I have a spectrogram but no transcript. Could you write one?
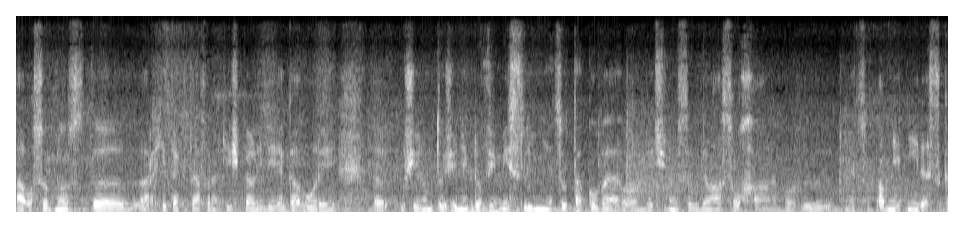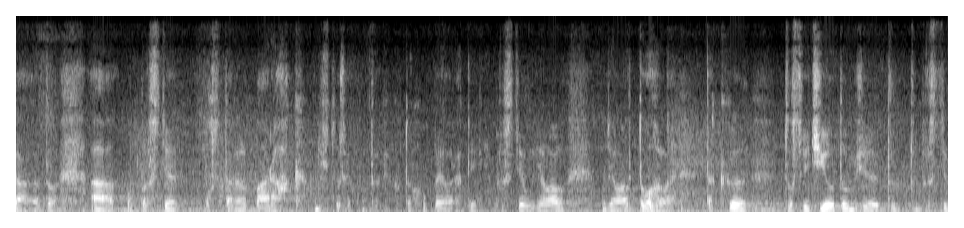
a osobnost eh, architekta Františka Lidie Gahury, eh, už jenom to, že někdo vymyslí něco takového, většinou se udělá socha nebo eh, něco pamětní deska a to a on prostě postavil barák, když to řeknu tak jako trochu pejorativně, prostě udělal, udělal tohle, tak to svědčí o tom, že to, to prostě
